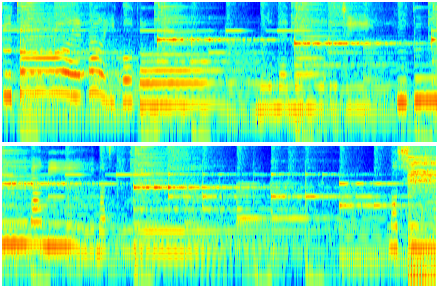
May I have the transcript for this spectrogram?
伝えたいこと胸の内膨らみます。もし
